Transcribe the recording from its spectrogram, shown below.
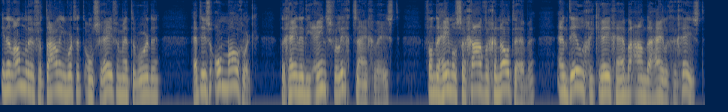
In een andere vertaling wordt het omschreven met de woorden: Het is onmogelijk degenen die eens verlicht zijn geweest, van de hemelse gave genoten hebben en deel gekregen hebben aan de Heilige Geest,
